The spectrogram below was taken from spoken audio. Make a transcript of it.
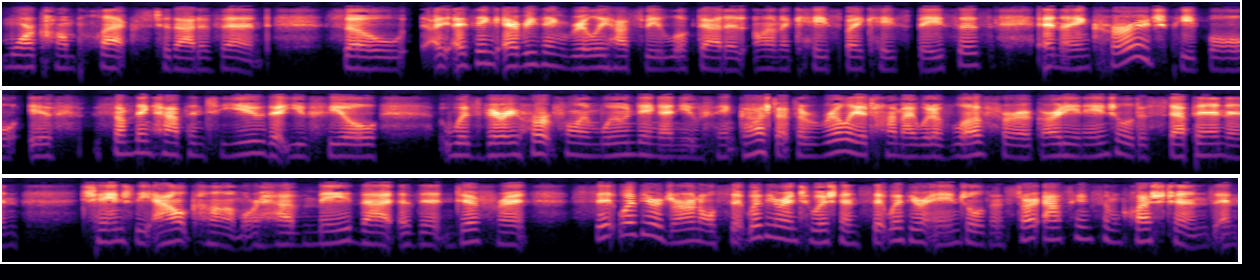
more complex to that event. So I, I think everything really has to be looked at it on a case by case basis. And I encourage people if something happened to you that you feel was very hurtful and wounding and you think, gosh, that's a really a time I would have loved for a guardian angel to step in and change the outcome or have made that event different, sit with your journal, sit with your intuition, sit with your angels and start asking some questions and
